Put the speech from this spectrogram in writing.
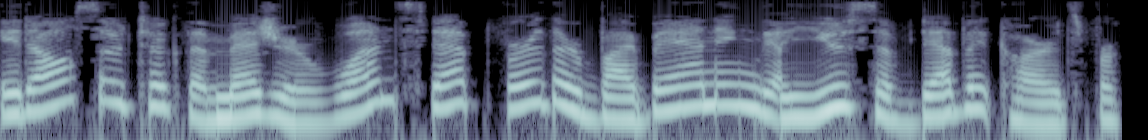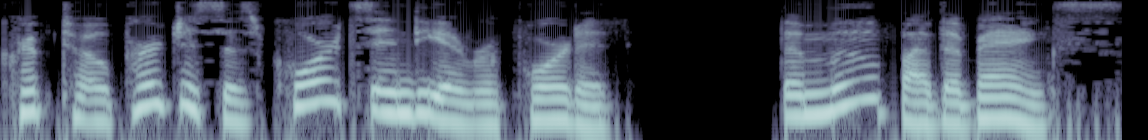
It also took the measure one step further by banning the use of debit cards for crypto purchases, Quartz India reported. The move by the banks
